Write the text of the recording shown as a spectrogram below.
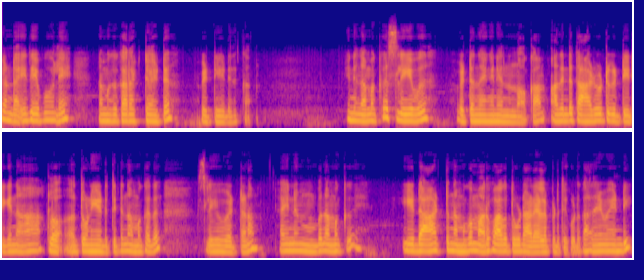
കണ്ട ഇതേപോലെ നമുക്ക് കറക്റ്റായിട്ട് വെട്ടിയെടുക്കാം. ഇനി നമുക്ക് സ്ലീവ് വെട്ടുന്നത് എങ്ങനെയെന്ന് നോക്കാം. അതിന്റെ താഴോട്ട് കിട്ടിയിരിക്കുന്ന ആ ക്ലോ തുണി എടുത്തിട്ട് നമുക്കത് സ്ലീവ് വെട്ടണം. അതിന് മുമ്പ് നമുക്ക് ഈ ഡാട്ട് നമുക്ക് മറുഭാഗത്തൂടെ അടയാളപ്പെടുത്തി കൊടുക്കാം. അതിനു വേണ്ടി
